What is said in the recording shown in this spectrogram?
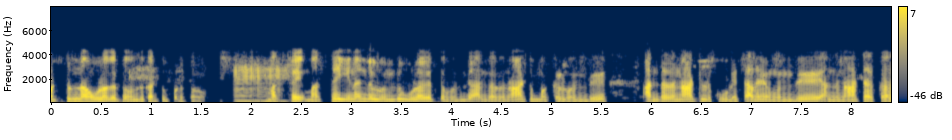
மட்டும்தான் உலகத்தை வந்து கட்டுப்படுத்தணும். மத்த மத்த இனங்கள் வந்து உலகத்தை வந்து அந்தந்த நாட்டு மக்கள் வந்து அந்தந்த நாட்டுல இருக்கக்கூடிய தலைவன் வந்து அந்த நாட்டை க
